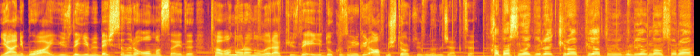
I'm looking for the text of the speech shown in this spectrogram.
Yani bu ay %25 sınırı olmasaydı tavan oran olarak %59,64 uygulanacaktı. kafasına göre kira fiyatı uyguluyor. Ondan sonra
